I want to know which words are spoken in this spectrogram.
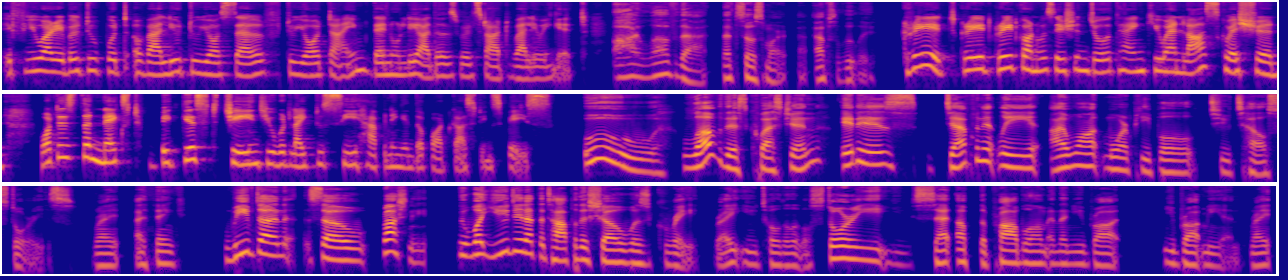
if you are able to put a value to yourself, to your time, then only others will start valuing it. Oh, I love that. That's so smart. Absolutely. Great, great, great conversation, Joe. Thank you. And last question What is the next biggest change you would like to see happening in the podcasting space? Ooh, love this question. It is definitely, I want more people to tell stories, right? I think we've done so, Roshni, what you did at the top of the show was great, right? You told a little story, you set up the problem, and then you brought you brought me in, right?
